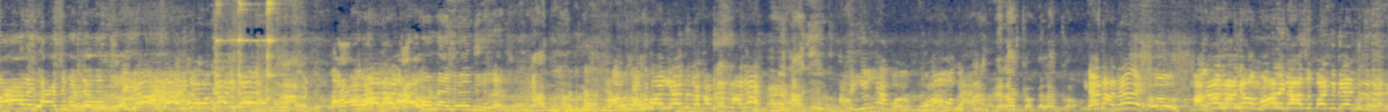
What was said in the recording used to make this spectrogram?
மாலை காசு பண்ண வந்து ஐயா மகாராஜா மாலை காசு பண்ணி கேட்டுக்கிறேன்.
